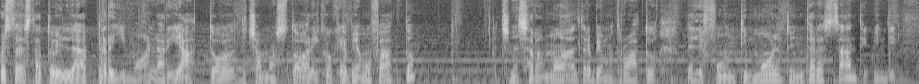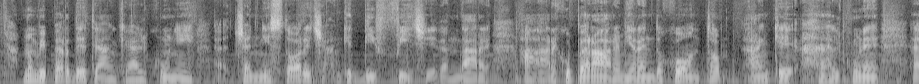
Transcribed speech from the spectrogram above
Questo è stato il primo lariatto, diciamo, storico che abbiamo fatto. Ce ne saranno altre, abbiamo trovato delle fonti molto interessanti, quindi non vi perdete anche alcuni eh, cenni storici, anche difficili da andare a recuperare, mi rendo conto, anche alcune, eh,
